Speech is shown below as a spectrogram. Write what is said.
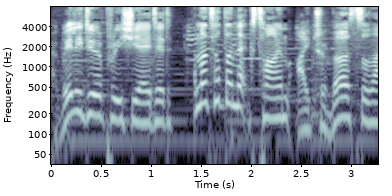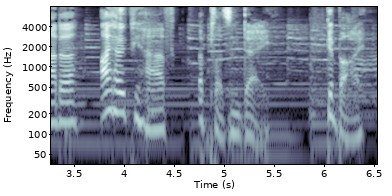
I really do appreciate it, and until the next time I traverse the ladder, I hope you have a pleasant day. Goodbye.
